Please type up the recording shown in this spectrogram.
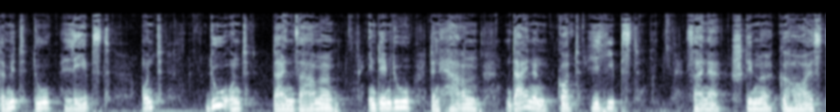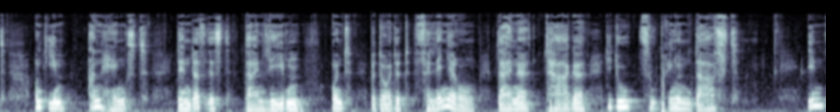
damit du lebst und du und dein Same, indem du den Herrn, deinen Gott liebst, seiner Stimme gehorchst und ihm anhängst, denn das ist dein Leben und bedeutet Verlängerung deine Tage, die du zubringen darfst in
